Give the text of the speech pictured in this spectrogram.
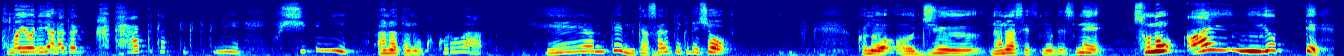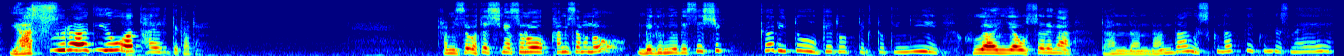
このようにあなたが固く立っていく時に不思議にあなたの心は平安で満たされていくでしょう。この17節のですねその愛によって安らぎを与えるって方神様私がその神様の恵みをですねしっかりと受け取っていく時に不安や恐れがだんだんだんだん薄くなっていくんですね。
